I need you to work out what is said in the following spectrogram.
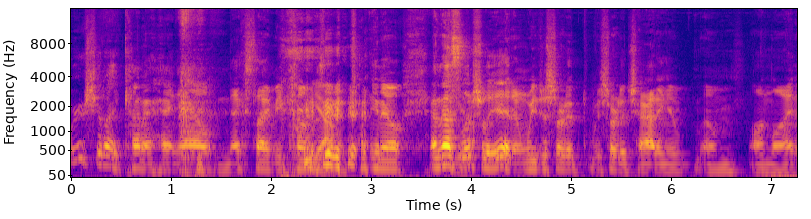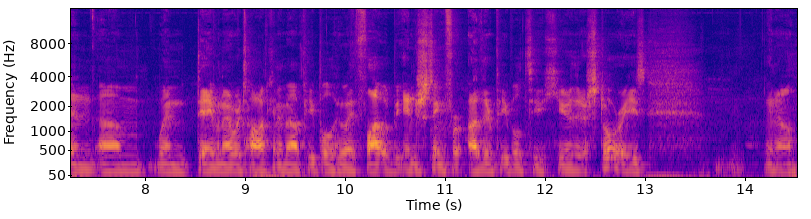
where should I kind of hang out next time he comes? Yeah. you know, and that's yeah. literally it. And we just started we started chatting um, online, and um, when Dave and I were talking about people who I thought would be interesting for other people to hear their stories, you know,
